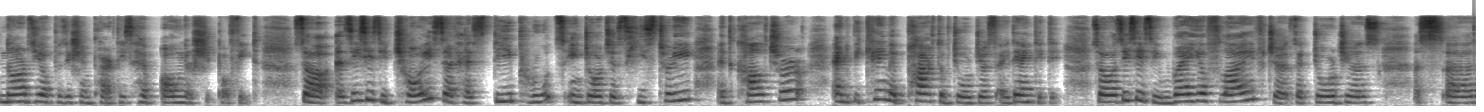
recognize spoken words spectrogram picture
nor the opposition parties have ownership of it. So uh, this is a choice that has deep roots in Georgia's history and culture and became a part of Georgia's identity. So this is a way of life that Georgians uh,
